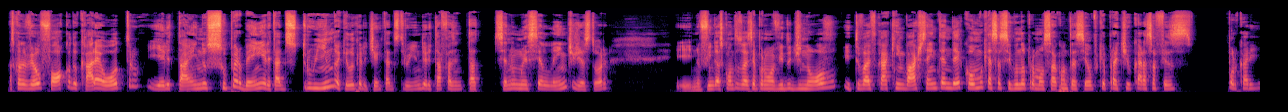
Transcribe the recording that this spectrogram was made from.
mas quando vê o foco do cara é outro e ele tá indo super bem, ele tá destruindo aquilo que ele tinha que tá destruindo, ele tá fazendo, tá sendo um excelente gestor. E no fim das contas vai ser promovido de novo e tu vai ficar aqui embaixo sem entender como que essa segunda promoção aconteceu, porque pra ti o cara só fez porcaria.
